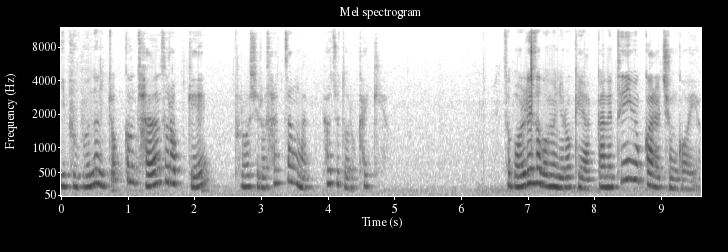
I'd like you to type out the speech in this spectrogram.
이 부분은 조금 자연스럽게 브러쉬로 살짝만 펴주도록 할게요. 그래서 멀리서 보면 이렇게 약간의 트임 효과를 준 거예요.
